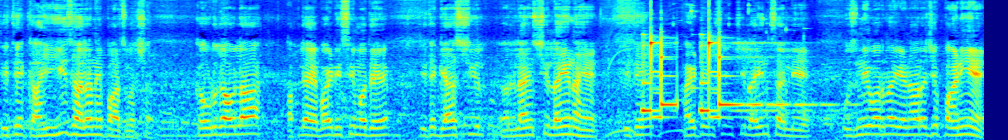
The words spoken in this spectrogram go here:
तिथे काहीही झालं नाही पाच वर्षात. कौडगावला आपल्या एम आय डी सीमध्ये तिथे गॅसची रिलायन्सची लाईन आहे तिथे हायटेन्शनची लाईन चालली आहे. उजनीवरनं येणारं जे पाणी आहे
